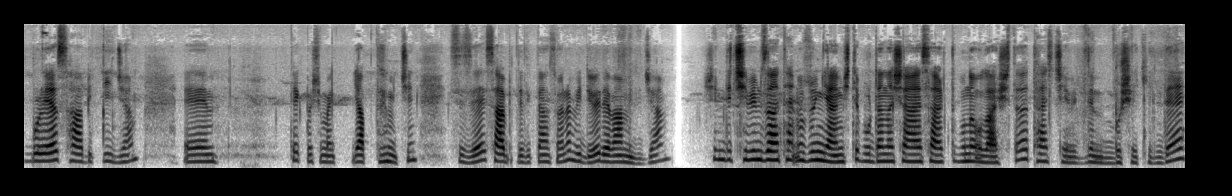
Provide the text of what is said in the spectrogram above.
buraya sabitleyeceğim. E, tek başıma yaptığım için size sabitledikten sonra videoya devam edeceğim. Şimdi çivim zaten uzun gelmişti. Buradan aşağıya sarktı. Buna ulaştı. Ters çevirdim bu şekilde.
